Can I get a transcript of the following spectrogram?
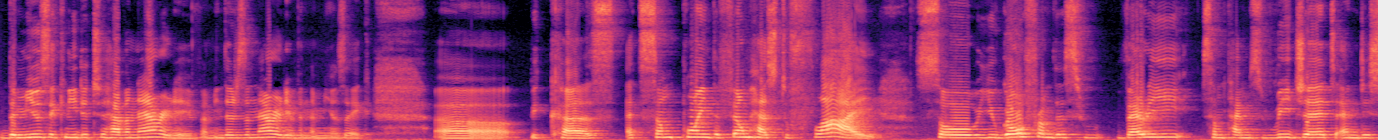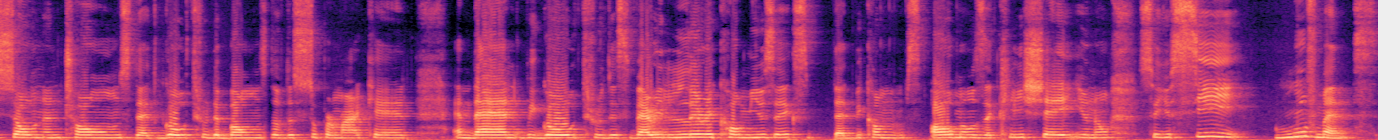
the music needed to have a narrative. I mean there's a narrative in the music uh, because at some point the film has to fly so you go from this very sometimes rigid and dissonant tones that go through the bones of the supermarket, and then we go through this very lyrical music that becomes almost a cliche, you know. So you see movement,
